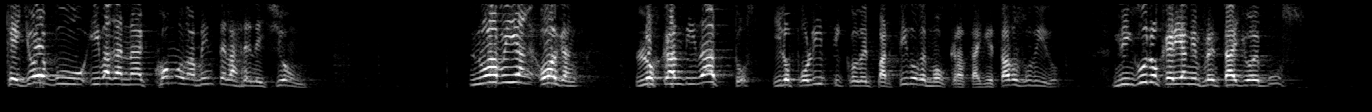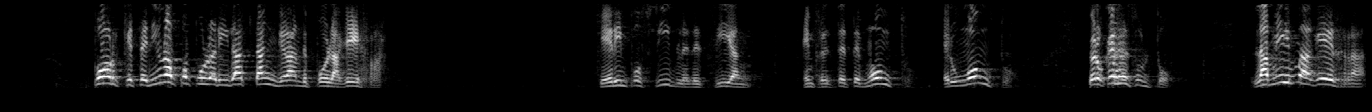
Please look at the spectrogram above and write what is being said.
que Joe Bush iba a ganar cómodamente la reelección. No habían, oigan, los candidatos y los políticos del Partido Demócrata en Estados Unidos, ninguno querían enfrentar a Joe Bush, porque tenía una popularidad tan grande por la guerra, que era imposible, decían, enfrentar a este monstruo, era un monstruo. Pero ¿qué resultó? La misma guerra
